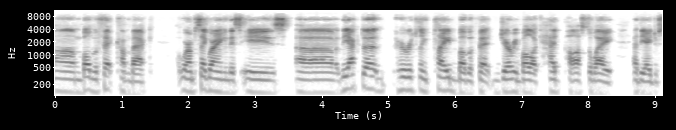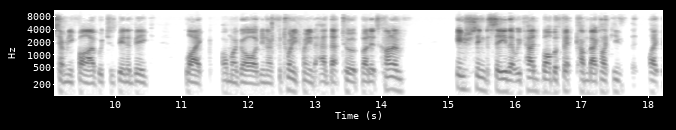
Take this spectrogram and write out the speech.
um, Boba Fett come back, where I'm segueing this is uh, the actor who originally played Boba Fett, Jeremy Bulloch, had passed away at the age of 75, which has been a big, like, oh my god, you know, for 2020 to add that to it. But it's kind of interesting to see that we've had Boba Fett come back, like he's like,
